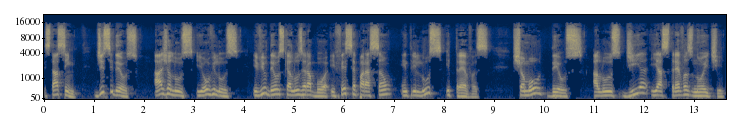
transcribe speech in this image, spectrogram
está assim: Disse Deus: haja luz, e houve luz. E viu Deus que a luz era boa, e fez separação entre luz e trevas. Chamou Deus a luz dia e as trevas noite.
